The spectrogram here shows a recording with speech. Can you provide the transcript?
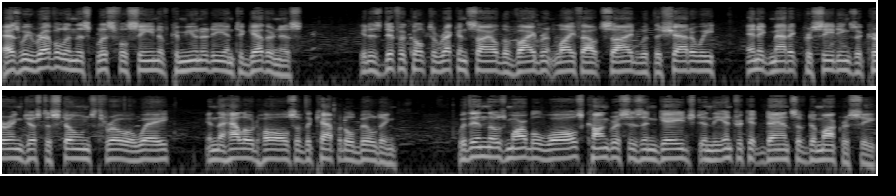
As we revel in this blissful scene of community and togetherness, it is difficult to reconcile the vibrant life outside with the shadowy, enigmatic proceedings occurring just a stone's throw away in the hallowed halls of the Capitol building. Within those marble walls, Congress is engaged in the intricate dance of democracy,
